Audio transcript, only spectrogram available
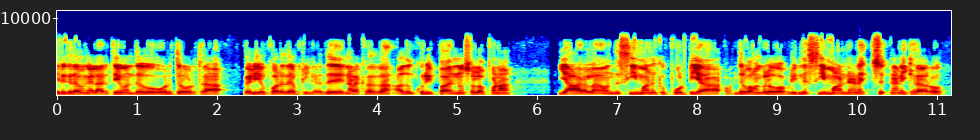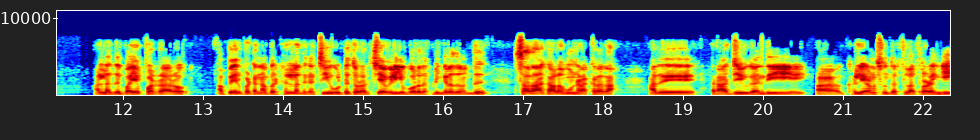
இருக்கிறவங்க எல்லாத்தையும் வந்து ஒருத்தர் ஒருத்தராக வெளியே போகிறது அப்படிங்கிறது நடக்கிறது தான் அதுவும் குறிப்பாக இன்னும் சொல்லப்போனால் யாரெல்லாம் வந்து சீமானுக்கு போட்டியாக வந்துடுவாங்களோ அப்படின்னு சீமான் நினச்சி நினைக்கிறாரோ அல்லது பயப்படுறாரோ அப்பேற்பட்ட நபர்கள் அந்த கட்சியை விட்டு தொடர்ச்சியாக வெளியே போகிறது அப்படிங்கிறது வந்து சதா காலமும் நடக்கிறது தான் அது ராஜீவ் காந்தி கல்யாண சுந்தரத்தில் தொடங்கி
